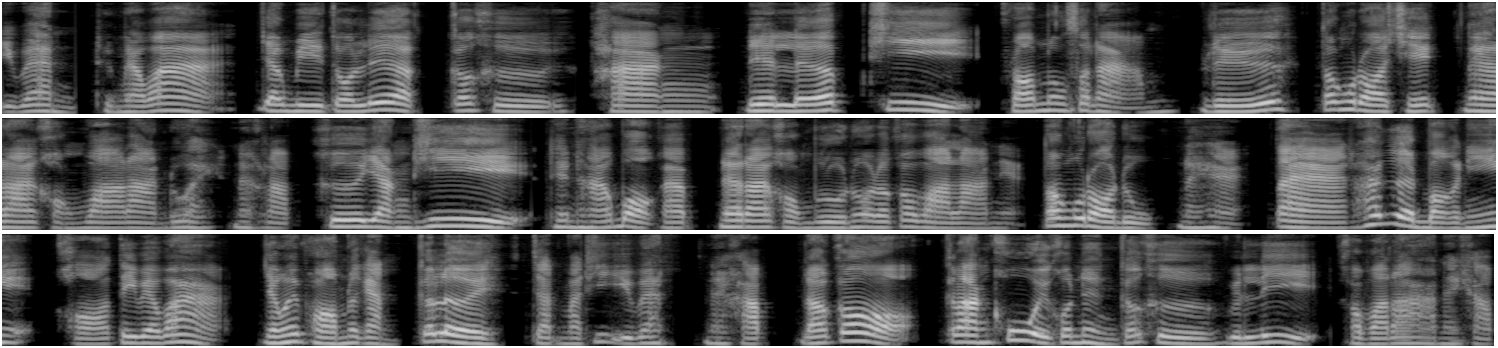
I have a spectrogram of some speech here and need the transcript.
อีเวนต์ถึงแม้ว่ายังมีตัวเลือกก็คือทางเรียนเลิฟที่พร้อมลงสนาม หรือต้องรอเช็คในรายของวารานด้วยนะครับ คืออย่างที่เทนฮาบอกครับ ในรายของบรูโน่แล้วก็วารานเนี่ยต้องรอดูนะฮะ แต่ถ้าเกิดบอกนี้ขอตีไปว่ายังไม่พร้อมเลยกัน ก็เลยจัดมาที่อีเวนต์นะครับ แล้วก็กลางคู่อีกคนหนึ่งก็คือวิลลี่คาบาร่านะครับ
